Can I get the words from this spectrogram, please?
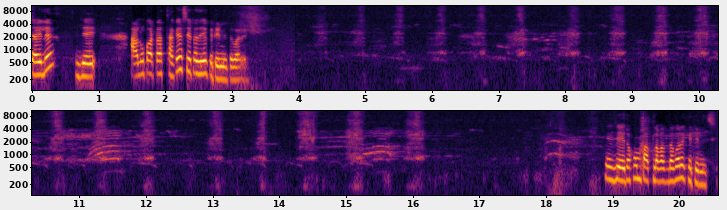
চাইলে যে আলু কাটার থাকে সেটা দিয়ে কেটে নিতে পারেন। এই যে এরকম পাতলা পাতলা করে কেটে নিচ্ছি।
